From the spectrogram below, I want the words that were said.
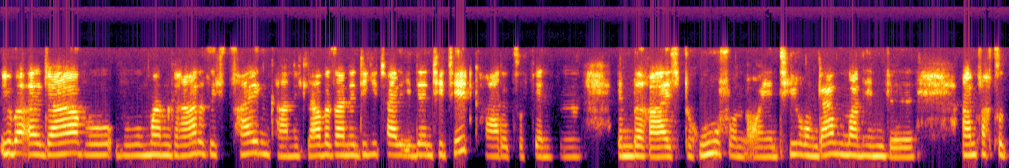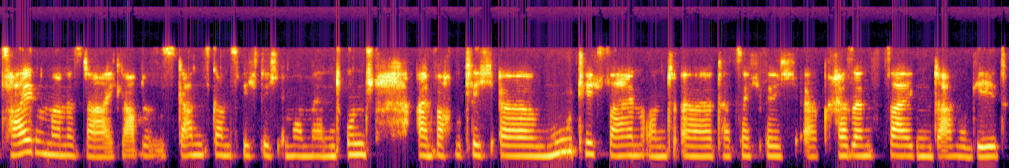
überall da, wo, wo man gerade sich zeigen kann. Ich glaube, seine digitale Identität gerade zu finden im Bereich Beruf und Orientierung, da wo man hin will. Einfach zu zeigen, man ist da. Ich glaube, das ist ganz, ganz wichtig im Moment. Und einfach wirklich äh, mutig sein und äh, tatsächlich wirklich äh, Präsenz zeigen, da wo geht.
